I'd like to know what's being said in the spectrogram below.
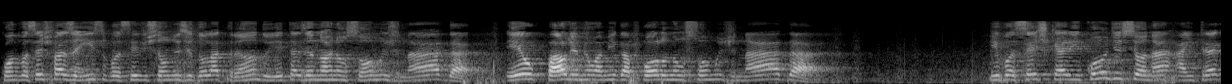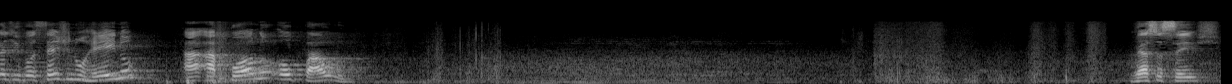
Quando vocês fazem isso, vocês estão nos idolatrando. E ele está dizendo: Nós não somos nada. Eu, Paulo e meu amigo Apolo não somos nada. E vocês querem condicionar a entrega de vocês no reino a Apolo ou Paulo. Verso 6:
